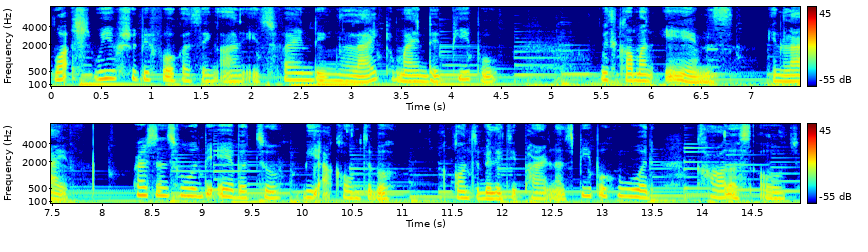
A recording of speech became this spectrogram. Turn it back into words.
what we should be focusing on is finding like minded people with common aims in life. Persons who would be able to be accountable, accountability partners, people who would call us out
